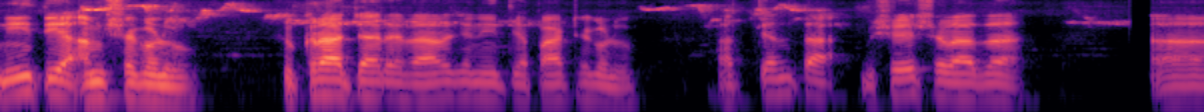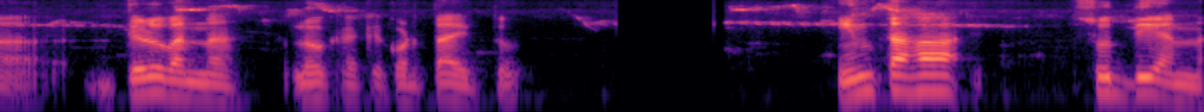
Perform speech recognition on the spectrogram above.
ನೀತಿಯ ಅಂಶಗಳು, ಶುಕ್ರಾಚಾರ್ಯ ರಾಜನೀತಿಯ ಪಾಠಗಳು, ಅತ್ಯಂತ ವಿಶೇಷವಾದ, ಆ, ತಿಳುವನ್ನ ಲೋಕಕ್ಕೆ ಕೊಡ್ತಾ ಇತ್ತು. ಇಂತಹ ಸುದ್ದಿಯನ್ನ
